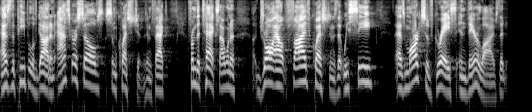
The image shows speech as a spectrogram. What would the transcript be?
as the people of God and ask ourselves some questions. In fact, from the text, I want to draw out five questions that we see as marks of grace in their lives that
